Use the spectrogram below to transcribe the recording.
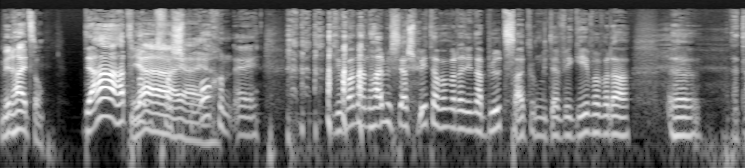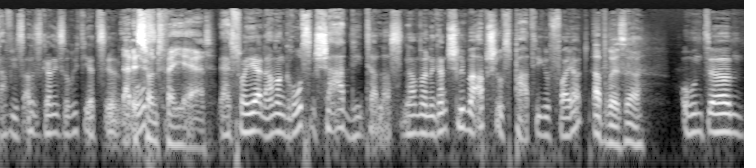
Mit Heizung. Da hatte man Ja, uns ja, versprochen, ey. Wir waren dann ein halbes Jahr später, waren wir dann in der Bildzeitung mit der WG, weil wir da, äh, da darf ich jetzt alles gar nicht so richtig erzählen. Das ist Groß- schon verjährt. Ja, es war ja, da haben wir einen großen Schaden hinterlassen. Da haben wir eine ganz schlimme Abschlussparty gefeiert. Abriss, ja. Und ähm,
